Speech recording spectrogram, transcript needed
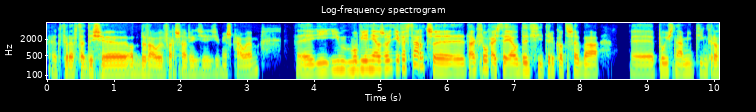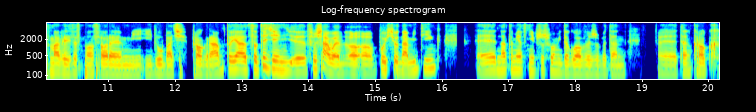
e, które wtedy się odbywały w Warszawie, gdzie, gdzie mieszkałem. I, I mówienia, że nie wystarczy tak słuchać tej audycji, tylko trzeba pójść na meeting, rozmawiać ze sponsorem i, i dłubać program, to ja co tydzień słyszałem o, o pójściu na meeting, natomiast nie przyszło mi do głowy, żeby ten, ten krok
